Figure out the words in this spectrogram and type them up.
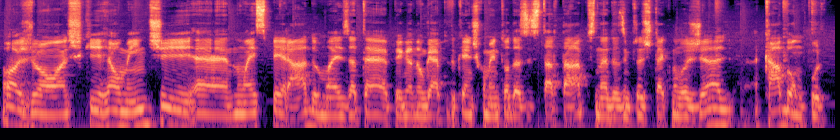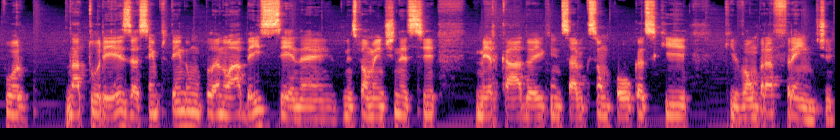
Ó, João, acho que realmente é, não é esperado, mas até pegando o gap do que a gente comentou das startups, né, das empresas de tecnologia, acabam por, por natureza sempre tendo um plano A, B e C, né, principalmente nesse mercado aí que a gente sabe que são poucas que, que vão para frente.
